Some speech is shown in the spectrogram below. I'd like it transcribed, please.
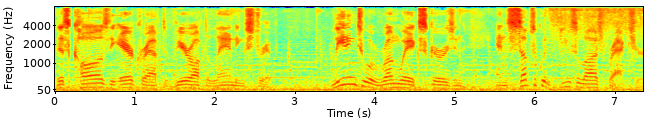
This caused the aircraft to veer off the landing strip, leading to a runway excursion and subsequent fuselage fracture.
